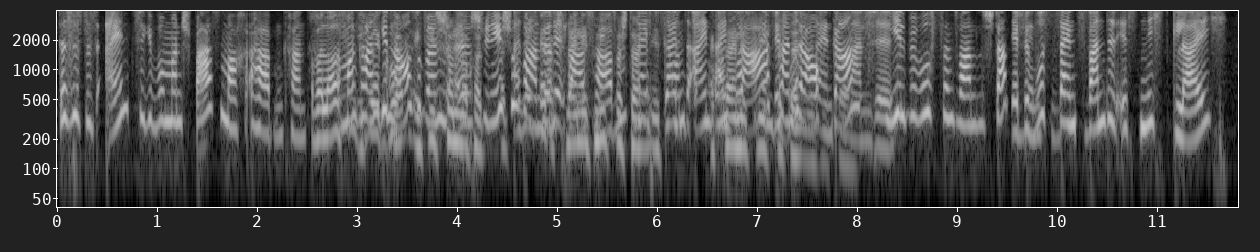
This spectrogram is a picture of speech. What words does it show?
das ist das Einzige, wo man Spaß mach, haben kann. Aber lassen man kann genauso beim äh, Schneeschuhwandel also Spaß haben. Vielleicht ganz ein, ein, ein da könnte auch ganz viel Bewusstseinswandel stattfinden. Der Bewusstseinswandel ist nicht gleich zu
